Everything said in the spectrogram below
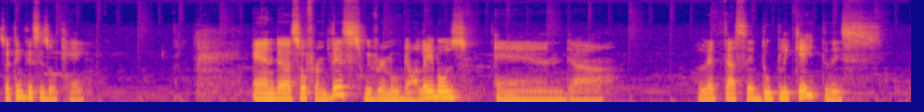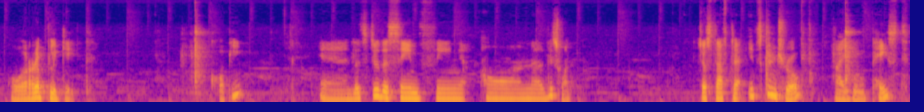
So i think this is okay. And uh, so from this we've removed our labels and uh, let us uh, duplicate this or replicate. Copy and let's do the same thing on uh, this one just after its control, I will paste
